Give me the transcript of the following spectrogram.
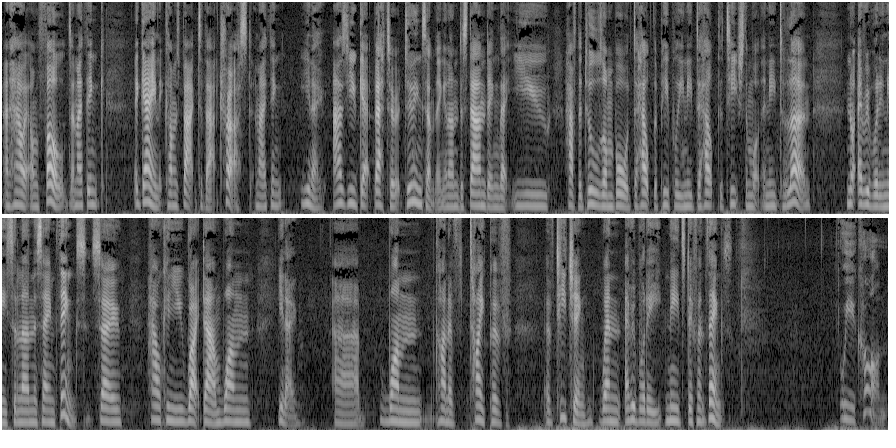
and how it unfolds. And I think, again, it comes back to that trust. And I think, you know, as you get better at doing something and understanding that you have the tools on board to help the people you need to help to teach them what they need to learn, not everybody needs to learn the same things. So, how can you write down one, you know, uh, one kind of type of of teaching when everybody needs different things? Well, you can't.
